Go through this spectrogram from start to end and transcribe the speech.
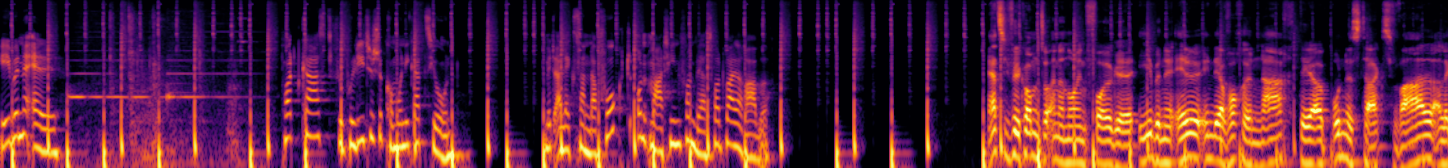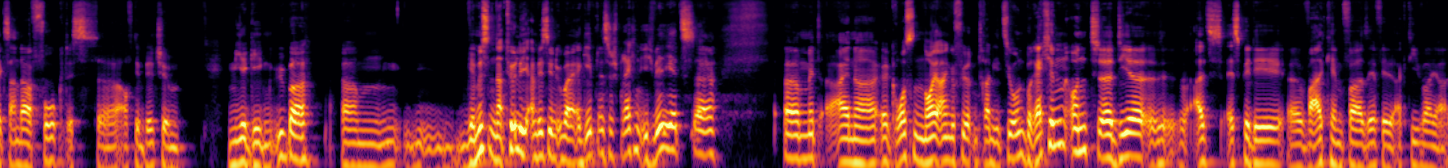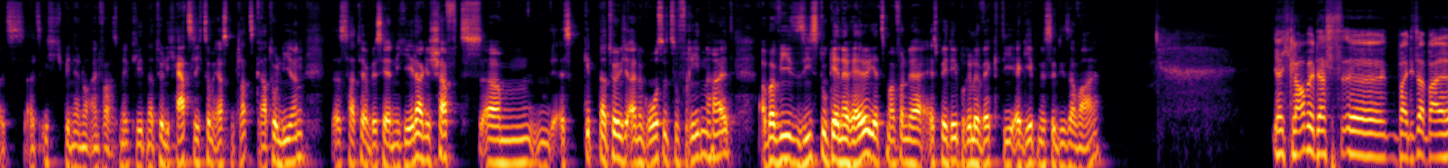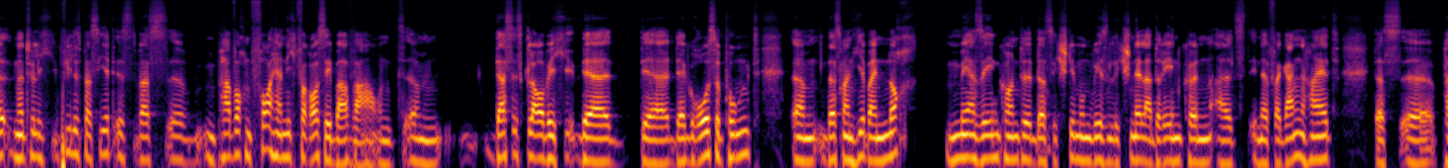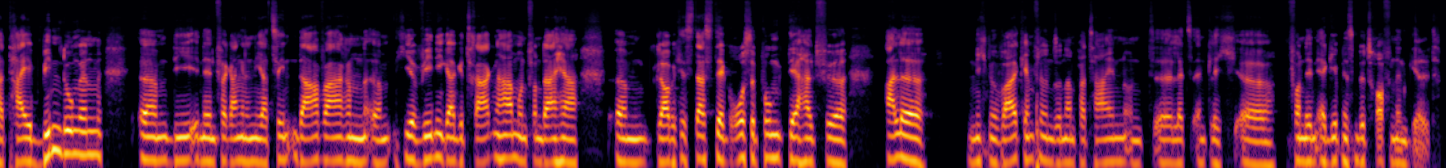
Ebene L. Podcast für politische Kommunikation. Mit Alexander Vogt und Martin von Bersford-Wallrabe. Herzlich willkommen zu einer neuen Folge Ebene L in der Woche nach der Bundestagswahl. Alexander Vogt ist äh, auf dem Bildschirm mir gegenüber. Ähm, wir müssen natürlich ein bisschen über Ergebnisse sprechen. Ich will jetzt äh, äh, mit einer äh, großen neu eingeführten Tradition brechen und äh, dir äh, als SPD-Wahlkämpfer sehr viel aktiver ja als, als ich, ich bin ja nur einfaches Mitglied, natürlich herzlich zum ersten Platz gratulieren. Das hat ja bisher nicht jeder geschafft. Ähm, es gibt natürlich eine große Zufriedenheit, aber wie siehst du generell jetzt mal von der SPD-Brille weg die Ergebnisse dieser Wahl? Ja, ich glaube, dass äh, bei dieser Wahl natürlich vieles passiert ist, was äh, ein paar Wochen vorher nicht voraussehbar war. Und ähm, das ist, glaube ich, der, der, der große Punkt, ähm, dass man hierbei noch mehr sehen konnte, dass sich Stimmungen wesentlich schneller drehen können als in der Vergangenheit, dass äh, Parteibindungen ähm, die in den vergangenen Jahrzehnten da waren, ähm, hier weniger getragen haben. Und von daher, ähm, glaube ich, ist das der große Punkt, der halt für alle nicht nur Wahlkämpfenden, sondern Parteien und äh, letztendlich äh, von den Ergebnissen Betroffenen gilt.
